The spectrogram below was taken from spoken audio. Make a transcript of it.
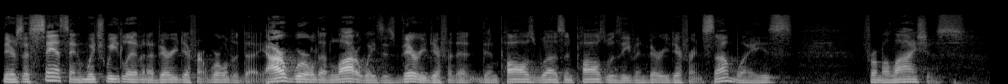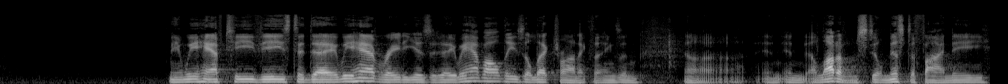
There's a sense in which we live in a very different world today. Our world, in a lot of ways, is very different than, than Paul's was, and Paul's was even very different in some ways from Elijah's. I mean, we have TVs today, we have radios today, we have all these electronic things, and, uh, and, and a lot of them still mystify me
